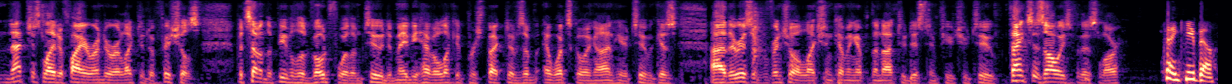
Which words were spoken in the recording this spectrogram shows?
not just light a fire under elected officials, but some of the people that vote for them too, to maybe have a look at perspectives of, at what's going on here too, because uh, there is a provincial election coming up in the not too distant future too. Thanks as always for this, Laura. Thank you, Bill.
